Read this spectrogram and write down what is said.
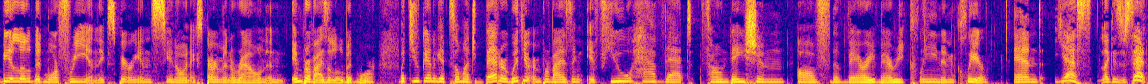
be a little bit more free and experience, you know, and experiment around and improvise a little bit more. But you're going to get so much better with your improvising if you have that foundation of the very, very clean and clear. And yes, like as you said,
